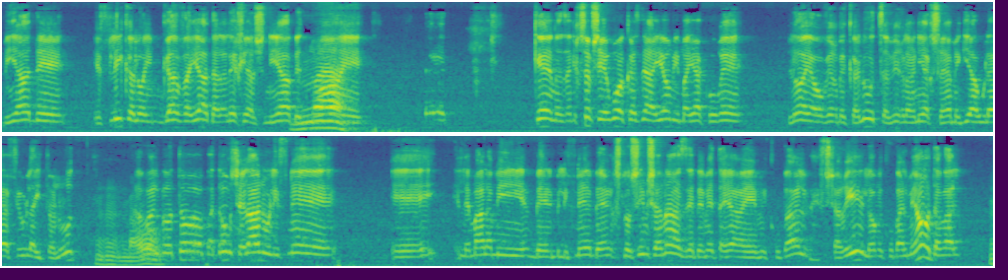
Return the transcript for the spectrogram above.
מיד הפליקה לו עם גב היד על הלחי השנייה בתנועה... כן, אז אני חושב שאירוע כזה היום, אם היה קורה, לא היה עובר בקלות, סביר להניח שהיה מגיע אולי אפילו לעיתונות. אבל באותו, בדור שלנו, לפני. לפני בערך 30 שנה זה באמת היה אה, מקובל ואפשרי, לא מקובל מאוד, אבל mm-hmm.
